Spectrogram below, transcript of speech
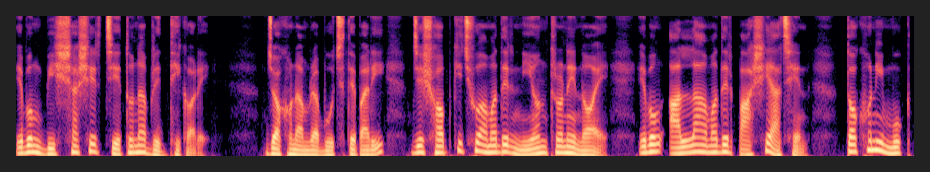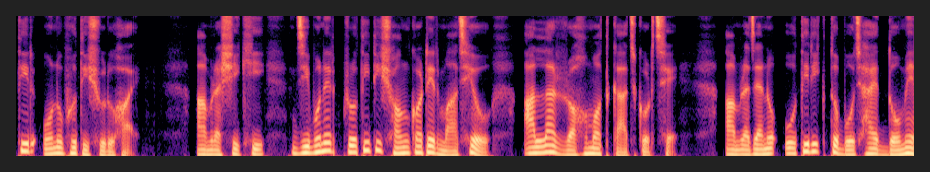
এবং বিশ্বাসের চেতনা বৃদ্ধি করে। যখন আমরা বুঝতে পারি যে সবকিছু আমাদের নিয়ন্ত্রণে নয় এবং আল্লাহ আমাদের পাশে আছেন, তখনই মুক্তির অনুভূতি শুরু হয়। আমরা শিখি, জীবনের প্রতিটি সংকটের মাঝেও আল্লাহর রহমত কাজ করছে। আমরা যেন অতিরিক্ত বোঝায় দমে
